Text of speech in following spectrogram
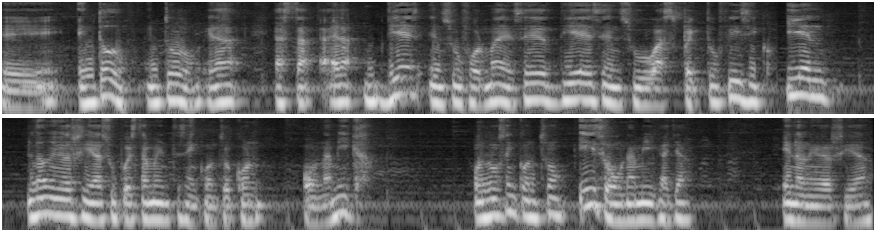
eh, en todo, en todo. Era hasta era 10 en su forma de ser, 10 en su aspecto físico. Y en la universidad supuestamente se encontró con una amiga. O no se encontró, hizo una amiga ya en la universidad.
